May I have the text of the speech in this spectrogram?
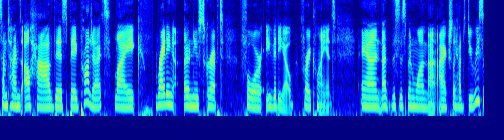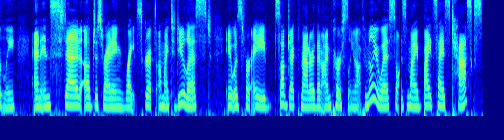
sometimes I'll have this big project like writing a new script for a video for a client. And that this has been one that I actually had to do recently. And instead of just writing write script on my to do list, it was for a subject matter that I'm personally not familiar with. So my bite sized tasks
